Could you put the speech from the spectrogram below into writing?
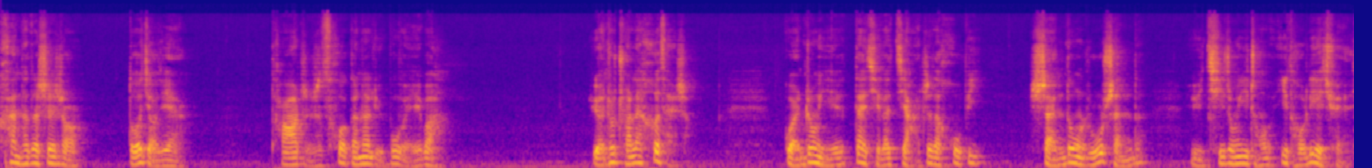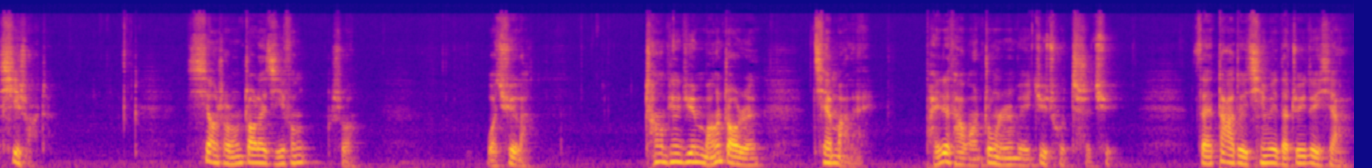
看他的身手多矫健。他只是错跟了吕不韦吧？”远处传来喝彩声，管仲爷带起了假肢的护臂，闪动如神的与其中一头一头猎犬戏耍着。项少龙招来疾风说：“我去了。”昌平君忙招人牵马来，陪着他往众人围聚处驰去。在大队亲卫的追队下，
